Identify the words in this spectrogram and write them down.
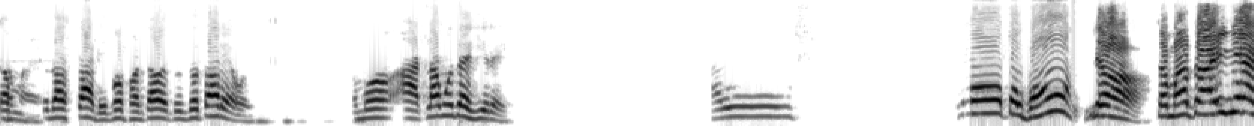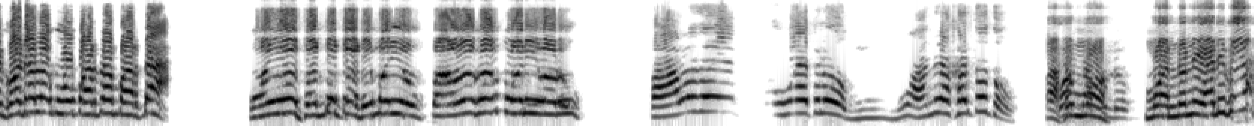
કમ- કદાચ કાઢે પર ફરતા હોય તો જતા રહ્યા હોય. આમાં આટલામાં જ હી રહે સારું તલભા. લ્યો તમારે તો આવી ગયા ગોડાલો બહુ પારતા પાડતા. પોણી ઠંડે મળ્યો પાવડો કયો પોણી વાળું. પાવડો તો પેલો મોહન રખડતો તો. મોહનનો ને યાદ કા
